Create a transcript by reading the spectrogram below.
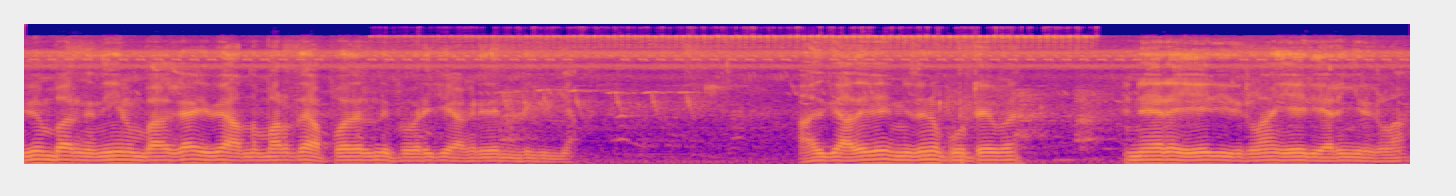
இவன் பாருங்கள் நீங்களும் பார்க்க இவன் அந்த மரத்தை அப்போதிருந்து இப்போ வரைக்கும் அங்கேயே நின்றுக்கிறியான் அதுக்கு அதவே மிதனை போட்டேவன் நேராக ஏறி இருக்கலாம் ஏறி இறங்கியிருக்கலாம்.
